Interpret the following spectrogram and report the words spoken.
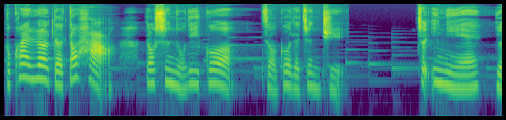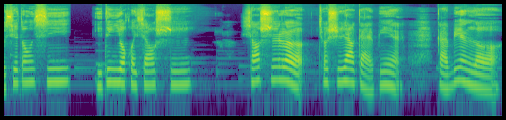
不快乐的都好，都是努力过、走过的证据。这一年，有些东西一定又会消失，消失了就需要改变，改变了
